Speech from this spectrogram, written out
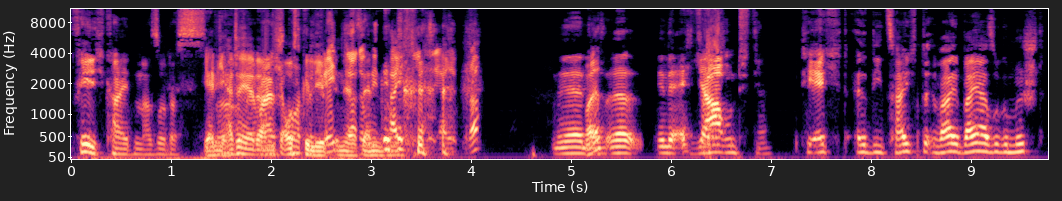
Fähigkeiten, also das. Ja, die ne, hat er ja da nicht ausgelebt. In wir der Sendung. Nee, das, in der, Echtzeit. Ja, und die, die echt, äh, die Zeichen war, war ja so gemischt, äh,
